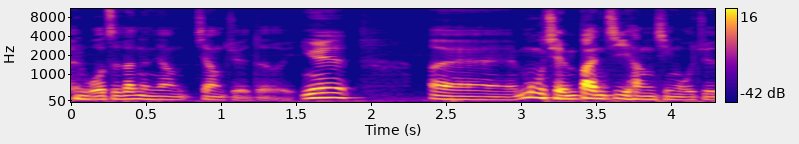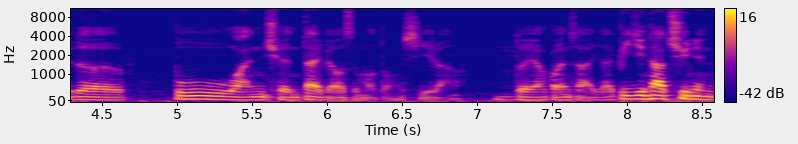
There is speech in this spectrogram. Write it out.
对，我只单纯这样这样觉得，因为呃，目前半季行情，我觉得不完全代表什么东西啦。对，要观察一下，毕竟他去年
